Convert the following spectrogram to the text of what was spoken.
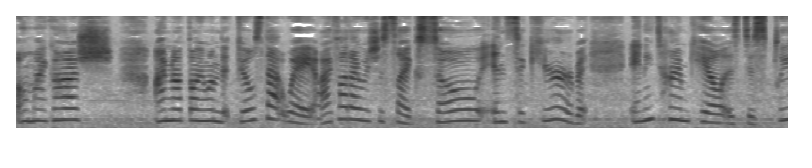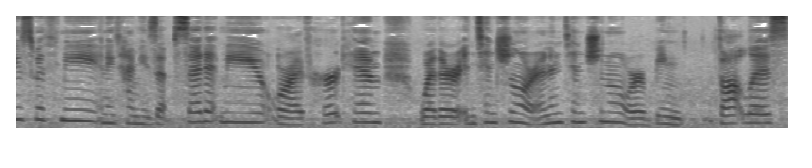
oh my gosh, I'm not the only one that feels that way. I thought I was just like so insecure. But anytime Kale is displeased with me, anytime he's upset at me, or I've hurt him, whether intentional or unintentional, or being thoughtless,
